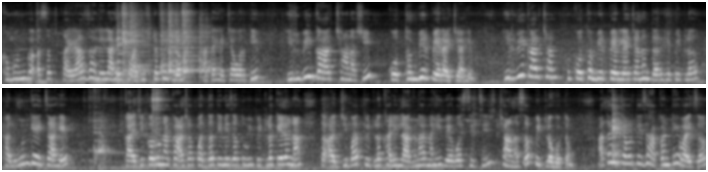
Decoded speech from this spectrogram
खमंग असं तयार झालेलं आहे स्वादिष्ट पिठलं. आता ह्याच्यावरती हिरवीगार छान अशी कोथंबीर पेरायची आहे. हिरवीगार छान कोथंबीर पेरल्याच्या नंतर हे पिठलं हलवून घ्यायचं आहे. काळजी करू नका अशा पद्धतीने जर तुम्ही पिठलं केलं ना तर अजिबात पिठलं खाली लागणार नाही व्यवस्थितची छान असं पिठलं होतं. आता ह्याच्यावरती झाकण ठेवायचं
